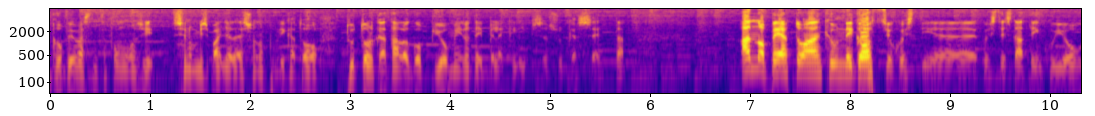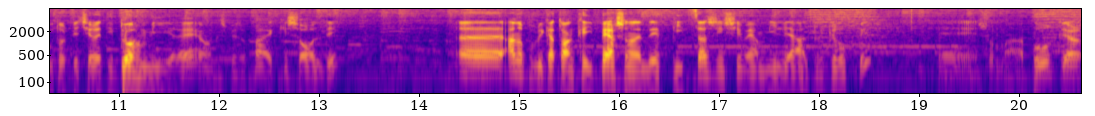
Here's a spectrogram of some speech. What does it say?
gruppi abbastanza famosi. Se non mi sbaglio, adesso hanno pubblicato tutto il catalogo più o meno dei Black Lips su cassetta. Hanno aperto anche un negozio questi, eh, quest'estate in cui ho avuto il piacere di dormire, ho anche speso parecchi soldi. Eh, hanno pubblicato anche i Personal the Pizzas insieme a mille altri gruppi. E, insomma, Burger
